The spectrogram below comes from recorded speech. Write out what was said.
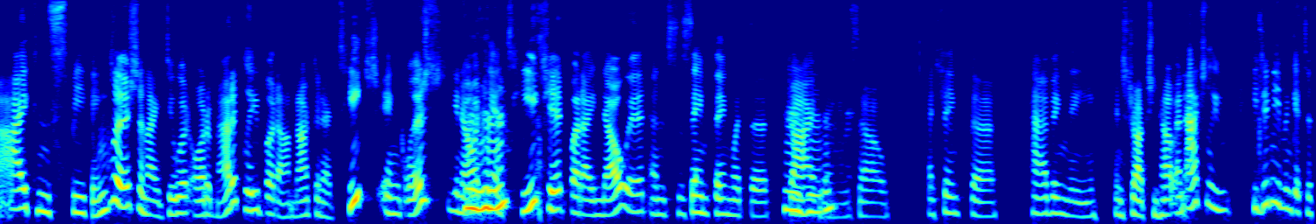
i can speak english and i do it automatically but i'm not going to teach english. You know mm-hmm. i can't teach it but i know it. And it's the same thing with the driving. Mm-hmm. And so I think the having the instruction help and actually he didn't even get to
